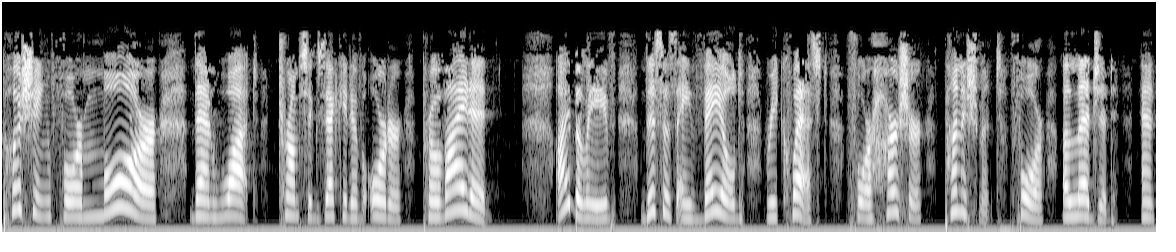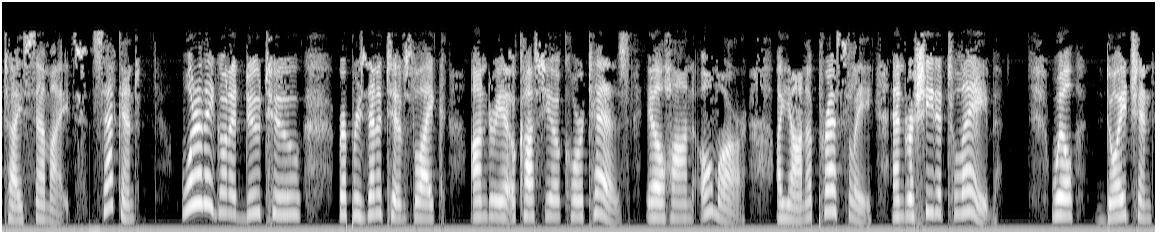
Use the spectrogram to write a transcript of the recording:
pushing for more than what Trump's executive order provided. I believe this is a veiled request for harsher punishment for alleged anti Semites. Second, what are they going to do to representatives like Andrea Ocasio Cortez, Ilhan Omar, Ayanna Pressley, and Rashida Tlaib? Will Deutch and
